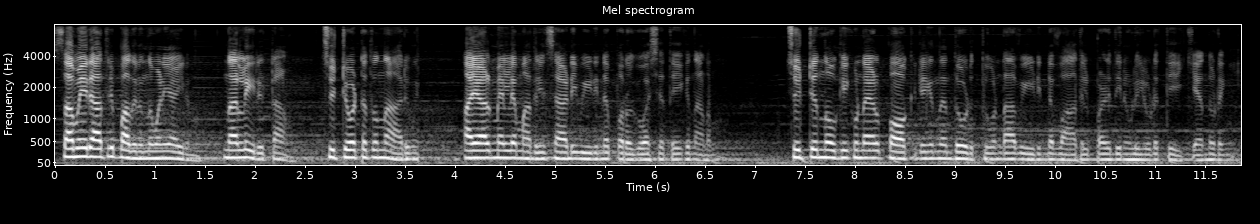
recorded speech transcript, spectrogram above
സമയം രാത്രി പതിനൊന്ന് മണിയായിരുന്നു. നല്ല ഇരുട്ടാണ്. ചുറ്റുവട്ടത്തൊന്നും ആരുമില്ല. അയാൾ മെല്ലെ മതിൽ ചാടി വീടിന്റെ പുറകുവശത്തേക്ക് നടന്നു. ചുറ്റും നോക്കിക്കൊണ്ട് അയാൾ പോക്കറ്റിൽ നിന്ന് എന്തോ എടുത്തുകൊണ്ട് ആ വീടിന്റെ വാതിൽ പഴുതിനുള്ളിലൂടെ തിരിക്കാൻ തുടങ്ങി.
